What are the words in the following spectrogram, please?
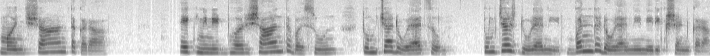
मन शांत करा. एक मिनिटभर शांत बसून तुमच्या डोळ्याचं तुमच्याच डोळ्यांनी बंद डोळ्यांनी निरीक्षण करा.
